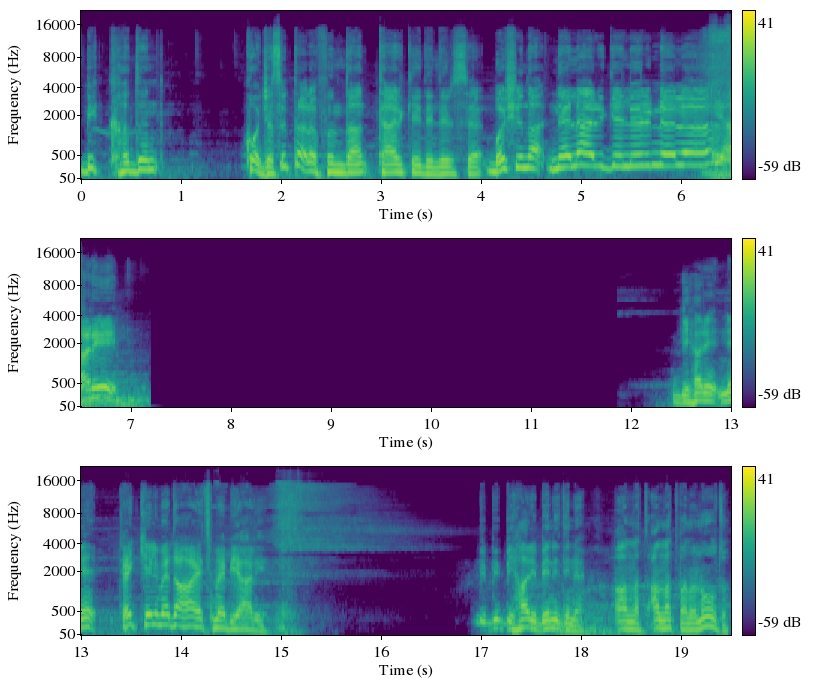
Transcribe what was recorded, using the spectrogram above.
bir kadın kocası tarafından terk edilirse başına neler gelir neler. Bihari! Bihari ne? Tek kelime daha etme Bihari. Bi- Bi- Bihari beni dinle. Anlat, anlat bana ne oldu?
